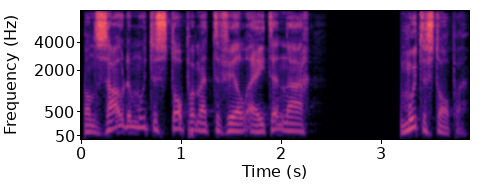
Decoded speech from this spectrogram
Van zouden moeten stoppen met te veel eten naar moeten stoppen.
